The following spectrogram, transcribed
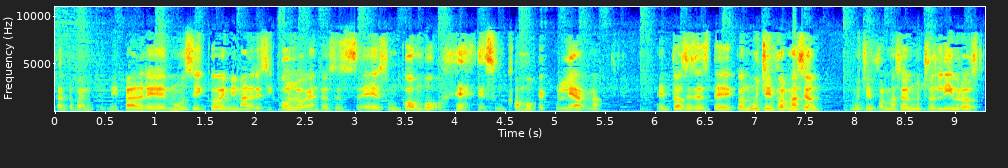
tanto, bueno, pues mi padre músico y mi madre psicóloga, entonces es un combo, es un combo peculiar, ¿no? Entonces, este, con mucha información, mucha información, muchos libros,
